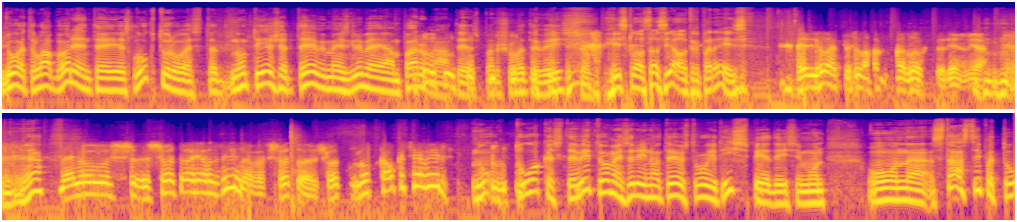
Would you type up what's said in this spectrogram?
ļoti labi orientējies lukturos, tad nu, tieši ar tevi mēs gribējām parunāties par šo te visu. Izklausās jautri pareizi. ļoti labi par lukturiem. Jā, jā. Nē, nu, šo to jau zinu. Šo šo, nu, kaut kas jau ir. nu, to, kas tev ir, to mēs arī no tevis tūlīt izspiedīsim. Un, un stāsts ir par to,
